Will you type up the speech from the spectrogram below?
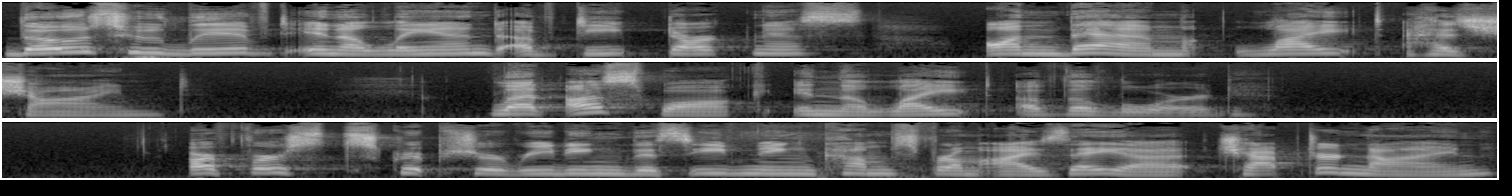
Those who lived in a land of deep darkness, on them light has shined. Let us walk in the light of the Lord. Our first scripture reading this evening comes from Isaiah chapter 9,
